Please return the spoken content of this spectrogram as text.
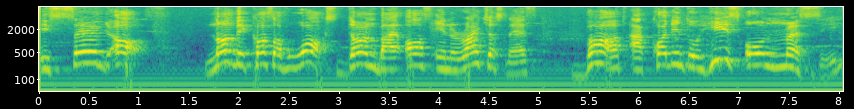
He saved us, not because of works done by us in righteousness, but according to his own mercy,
